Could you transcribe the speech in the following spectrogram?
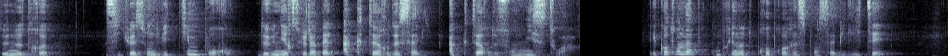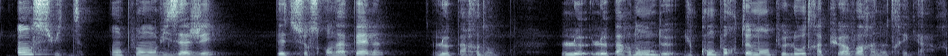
de notre situation de victime pour devenir ce que j'appelle acteur de sa vie, acteur de son histoire. Et quand on a compris notre propre responsabilité, ensuite, on peut envisager d'être sur ce qu'on appelle le pardon. Le, pardon du comportement que l'autre a pu avoir à notre égard.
